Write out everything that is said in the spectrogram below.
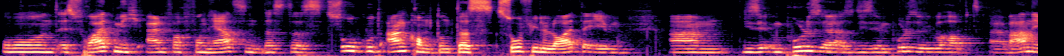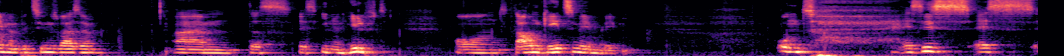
Und es freut mich einfach von Herzen, dass das so gut ankommt und dass so viele Leute eben ähm, diese Impulse, also diese Impulse überhaupt äh, wahrnehmen, beziehungsweise ähm, dass es ihnen hilft. Und darum geht es mir im Leben. Und es ist, es,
